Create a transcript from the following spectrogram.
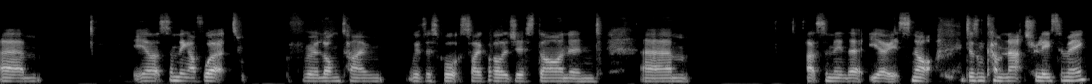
um, know, that's something I've worked for a long time with a sports psychologist on. And um, that's something that you know it's not it doesn't come naturally to me.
